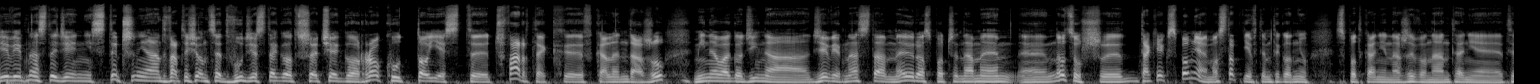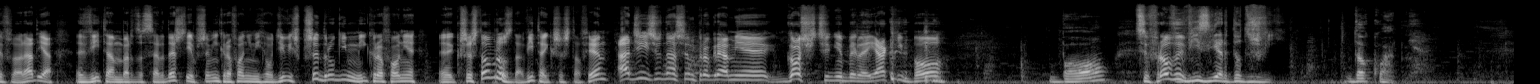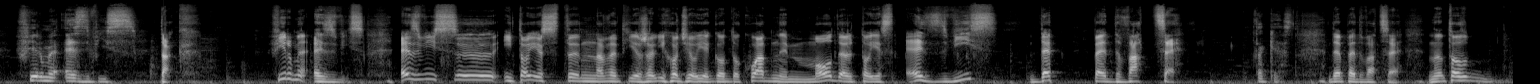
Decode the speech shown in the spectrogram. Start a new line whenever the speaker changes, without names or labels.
19 dzień stycznia 2023 roku to jest e, czwartek e, w kalendarzu. Minęła godzina 19. My rozpoczynamy, e, no cóż, tak jak wspomniałem, ostatnie w tym tygodniu spotkanie na żywo na antenie Tyfloradia. Witam bardzo serdecznie przy mikrofonie Michał Dziwisz, przy drugim mikrofonie Krzysztof Bruzda. Witaj Krzysztofie. A dziś w naszym programie gość nie byle jaki, bo...
Bo...
Cyfrowy wizjer do drzwi.
Dokładnie firmy Eswis.
Tak. Firmy Eswis. Eswis y, i to jest y, nawet jeżeli chodzi o jego dokładny model, to jest Eswis DP2C.
Tak jest.
DP2C. No to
